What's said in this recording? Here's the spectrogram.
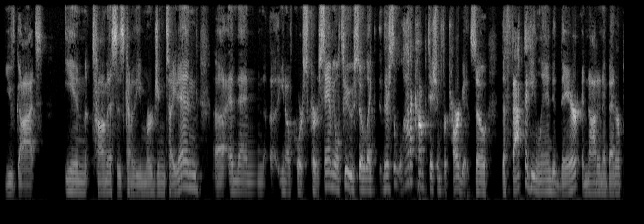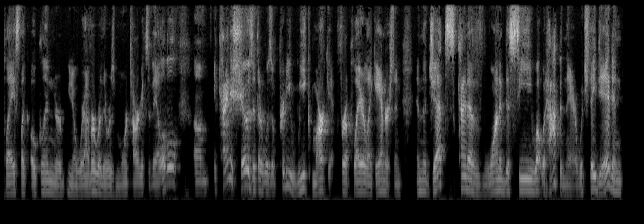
You've got Ian Thomas is kind of the emerging tight end, uh, and then uh, you know, of course, Curtis Samuel too. So like, there's a lot of competition for targets. So the fact that he landed there and not in a better place like Oakland or you know wherever where there was more targets available, um, it kind of shows that there was a pretty weak market for a player like Anderson, and the Jets kind of wanted to see what would happen there, which they did, and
